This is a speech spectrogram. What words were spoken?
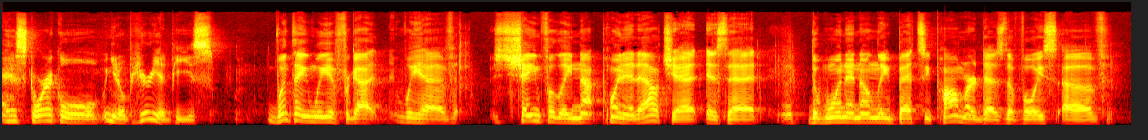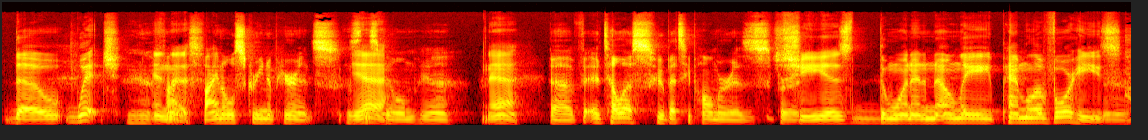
a historical you know period piece. one thing we have forgot we have shamefully not pointed out yet is that the one and only Betsy Palmer does the voice of the witch in Fi- this. final screen appearance is Yeah. this film. Yeah. Yeah. Uh, tell us who Betsy Palmer is. For, She is the one and only Pamela Voorhees. Mm.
